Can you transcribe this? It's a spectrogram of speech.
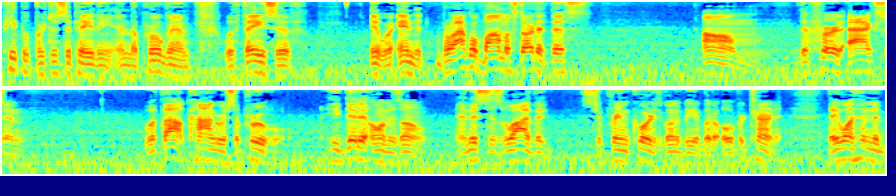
people participating in the program would face if it were ended. Barack Obama started this um, deferred action without Congress approval. He did it on his own. And this is why the Supreme Court is going to be able to overturn it. They want him to,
